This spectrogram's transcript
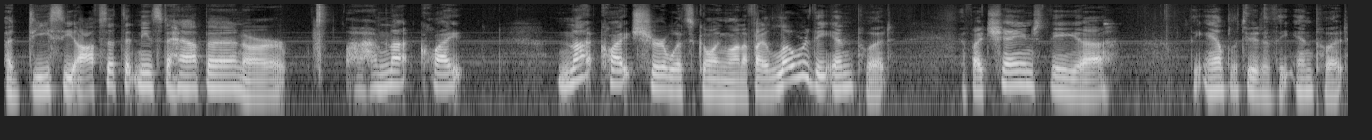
a DC offset that needs to happen or I'm not quite not quite sure what's going on. If I lower the input, if I change the uh, the amplitude of the input,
